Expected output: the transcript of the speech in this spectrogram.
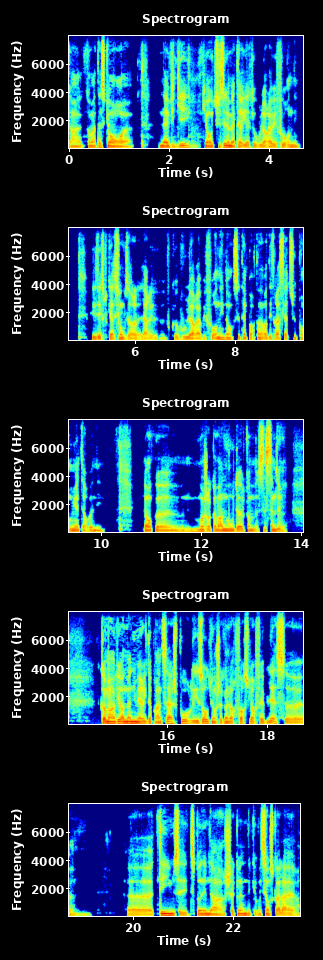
comment est-ce qu'ils ont navigué, qu'ils ont utilisé le matériel que vous leur avez fourni, les explications que vous leur avez fournies. Donc, c'est important d'avoir des traces là-dessus pour mieux intervenir. Donc, moi, je recommande Moodle comme système de, comme environnement numérique d'apprentissage. Pour les autres, ils ont chacun leurs forces, leurs faiblesses. Euh, euh, Teams est disponible dans chacune des commissions scolaires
